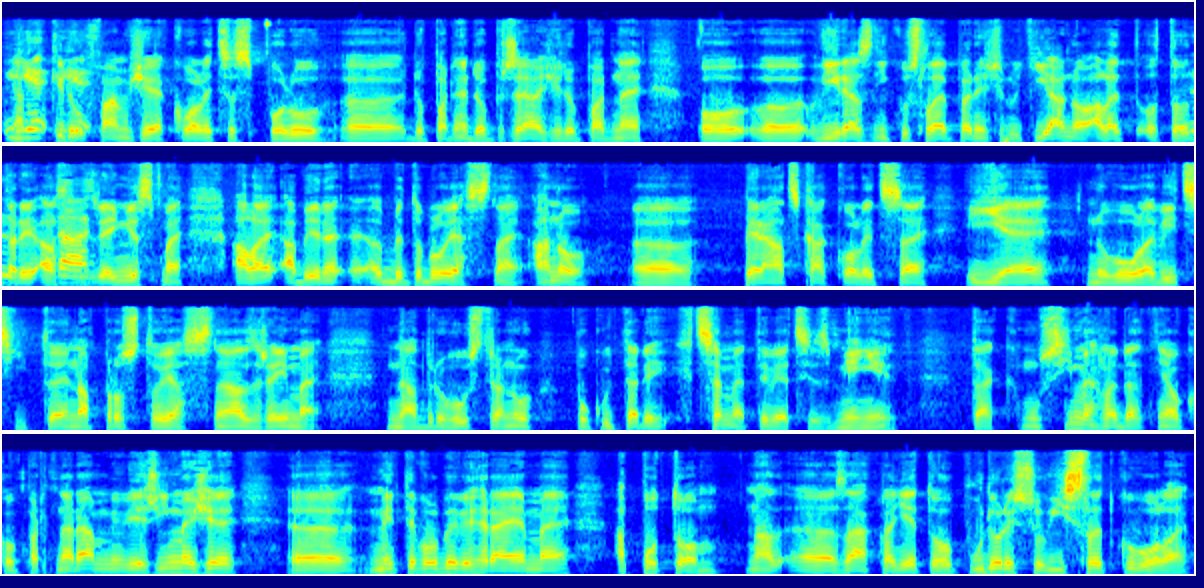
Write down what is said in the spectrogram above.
já taky je, doufám, že koalice spolu uh, dopadne dobře a že dopadne o uh, výrazníku kus lépe než nutí ano, ale o to tady tak. asi zřejmě jsme. Ale aby, ne, aby to bylo jasné, ano, uh, Pirátská koalice je novou levicí. To je naprosto jasné a zřejmé. Na druhou stranu, pokud tady chceme ty věci změnit, tak musíme hledat nějakého partnera. My věříme, že eh, my ty volby vyhrajeme a potom na eh, základě toho půdorysu výsledku voleb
